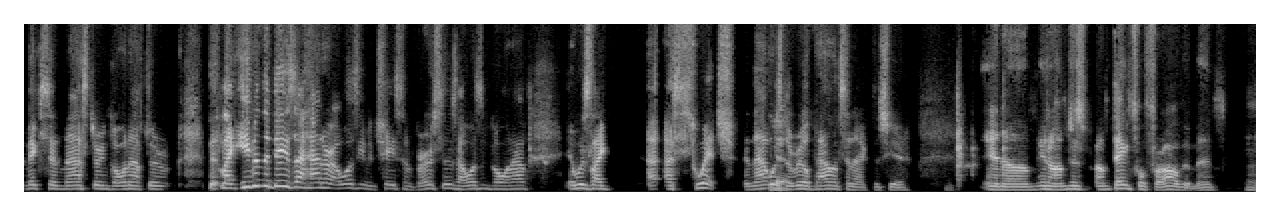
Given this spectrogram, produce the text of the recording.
mixing, mastering, going after. Like even the days I had her, I wasn't even chasing verses. I wasn't going out. It was like a, a switch, and that was yeah. the real balancing act this year. And um, you know, I'm just I'm thankful for all of it, man. Hmm.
